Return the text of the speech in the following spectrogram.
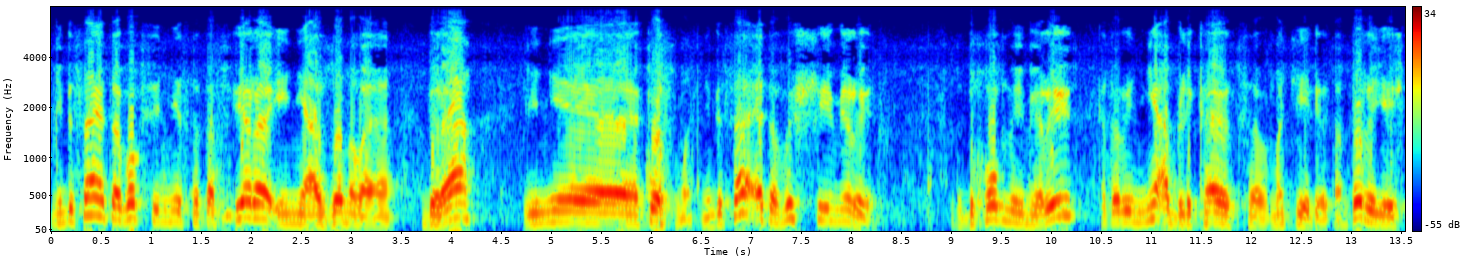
Небеса это вовсе не стратосфера и не озоновая дыра и не космос. Небеса это высшие миры. Это духовные миры, которые не облекаются в материю. Там тоже есть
